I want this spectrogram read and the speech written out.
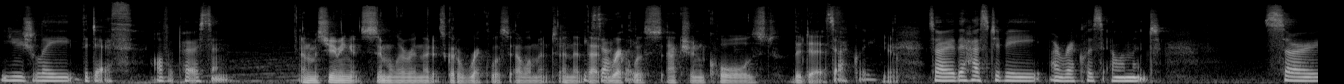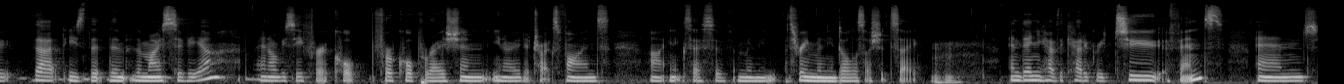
usually the death of a person. And I'm assuming it's similar in that it's got a reckless element and that exactly. that reckless action caused the death. Exactly. Yeah. So there has to be a reckless element. So that is the, the, the, most severe, and obviously for a corp, for a corporation, you know, it attracts fines uh, in excess of a million, three million dollars, I should say. Mm-hmm. And then you have the category two offence, and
